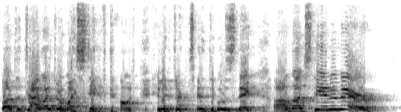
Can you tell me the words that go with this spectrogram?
But the time I throw my staff down and it turns into a snake, I'm not standing there.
